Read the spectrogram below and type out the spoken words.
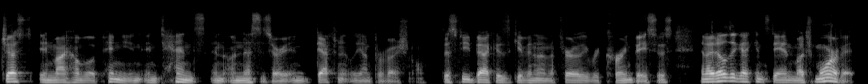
just in my humble opinion, intense and unnecessary and definitely unprofessional. This feedback is given on a fairly recurring basis, and I don't think I can stand much more of it.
